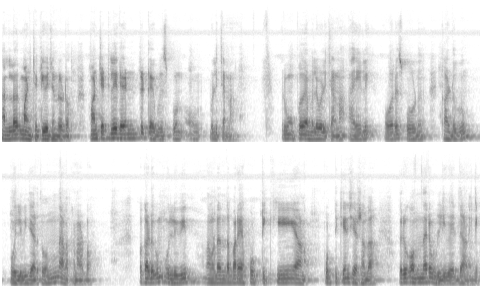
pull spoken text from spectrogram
നല്ലൊരു മൺചട്ടി വെച്ചിട്ടുണ്ട് കേട്ടോ. മൺചട്ടിയിൽ രണ്ട് ടേബിൾ സ്പൂൺ വെളിച്ചെണ്ണ ഒരു മുപ്പത് എം എൽ വെളിച്ചെണ്ണ അതിൽ ഓരോ സ്പൂണ് കടുകും ഉലുവയും ചേർത്ത് ഒന്ന് ഇളക്കണം കേട്ടോ. അപ്പോൾ കടുകും ഉലുവയും നമ്മുടെ എന്താ പറയുക പൊട്ടിക്കുകയാണ്. പൊട്ടിച്ചതിന് ശേഷം എന്താ ഒരു ഒന്നര ഉള്ളി വലുതാണെങ്കിൽ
